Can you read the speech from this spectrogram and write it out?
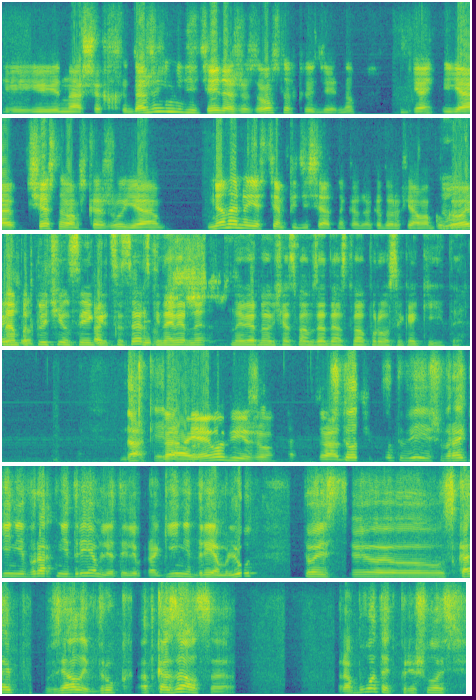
и наших, даже не детей, даже взрослых людей. Но я, я честно вам скажу, я У меня, наверное, есть тем 50, на которых я могу ну, говорить. Нам вот. подключился Игорь так. Цесарский. Наверное, наверное, он сейчас вам задаст вопросы какие-то. Да, да я его вижу. Что тут видишь, враги не враг не дремлет или враги не дремлют. То есть э, Skype взял и вдруг отказался работать, пришлось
